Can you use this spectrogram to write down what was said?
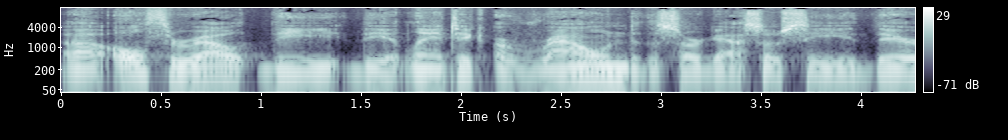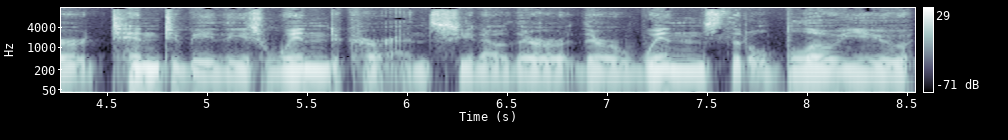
Uh, all throughout the, the Atlantic around the Sargasso Sea, there tend to be these wind currents. You know, there, there are winds that will blow you,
